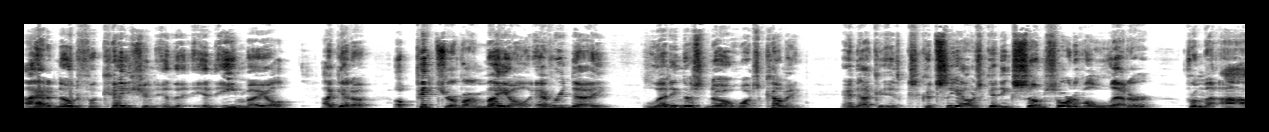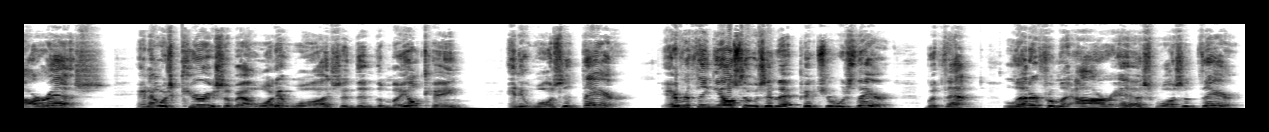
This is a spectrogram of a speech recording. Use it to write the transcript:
I had a notification in the in email. I get a, a picture of our mail every day letting us know what's coming. And I could, could see I was getting some sort of a letter from the IRS. And I was curious about what it was. And then the mail came and it wasn't there. Everything else that was in that picture was there. But that letter from the IRS wasn't there.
